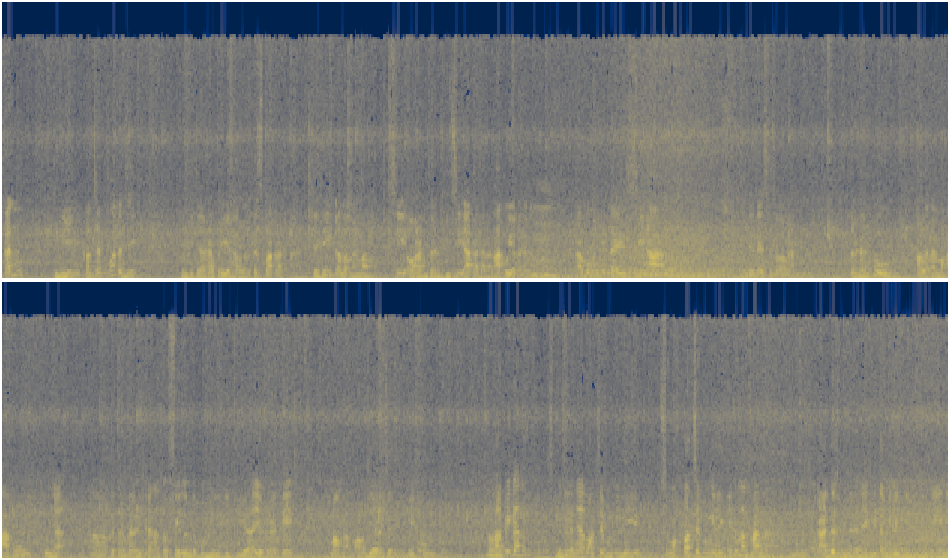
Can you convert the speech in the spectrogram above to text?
Kan gini, konsepku kan tadi berbicara perihal kesepakatan. Jadi kalau memang si orang tersebut si A katakan aku ya katakan hmm. aku mencintai si A, mencintai seseorang. Tergantung kalau memang aku punya eh, ketertarikan atau feel untuk memiliki dia, ya berarti mau nggak mau dia harus jadi milikku. Gitu. Tetapi kan sebenarnya konsep memiliki semua konsep memiliki itu kan fana. Gak ada sebenarnya yang kita miliki di dunia ini.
